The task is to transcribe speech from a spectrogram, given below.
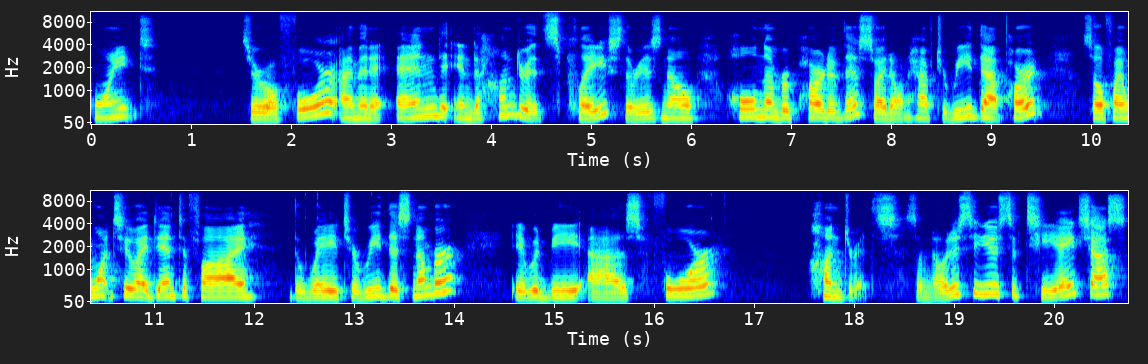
0.04. I'm going to end in the hundredths place. There is no whole number part of this, so I don't have to read that part. So if I want to identify the way to read this number, it would be as 4 hundredths. So notice the use of THS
